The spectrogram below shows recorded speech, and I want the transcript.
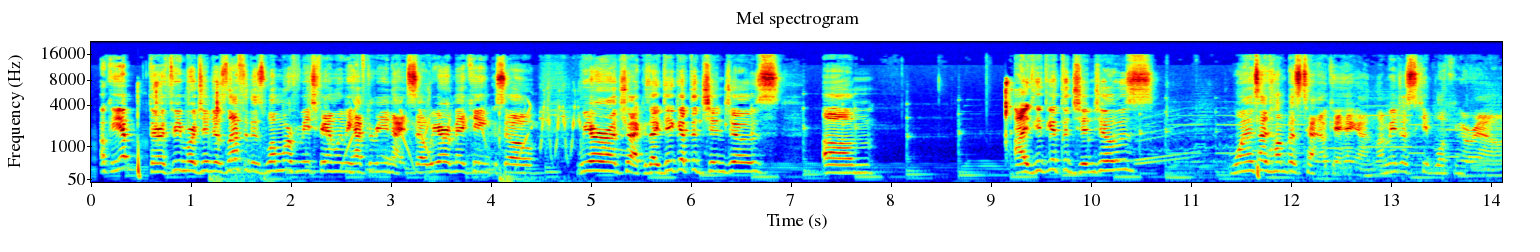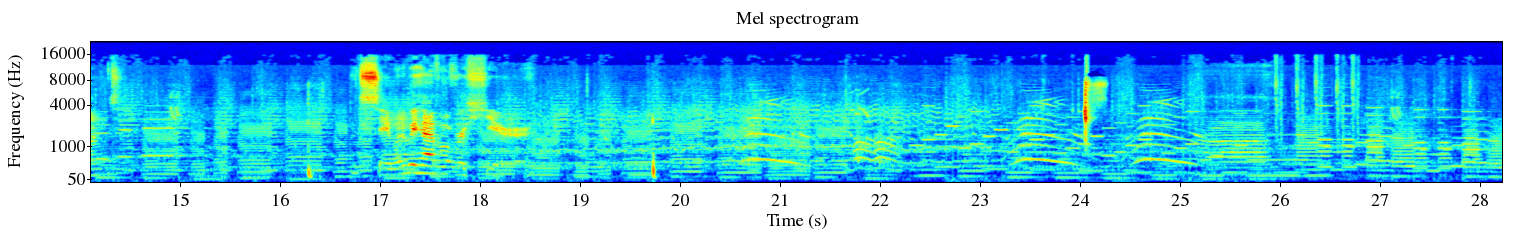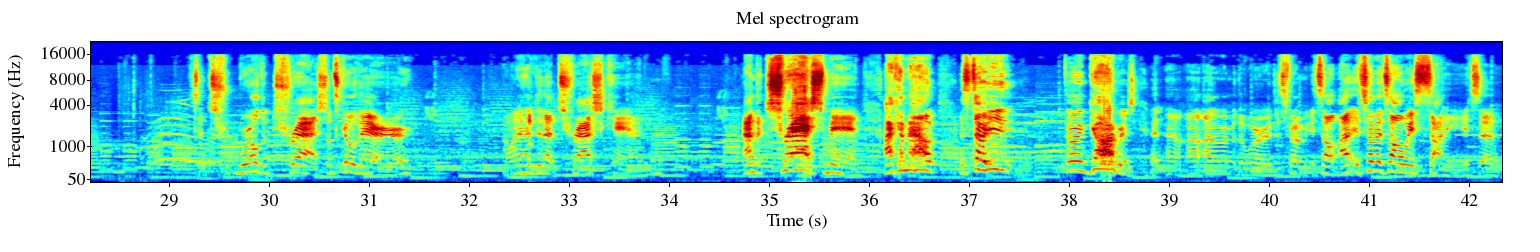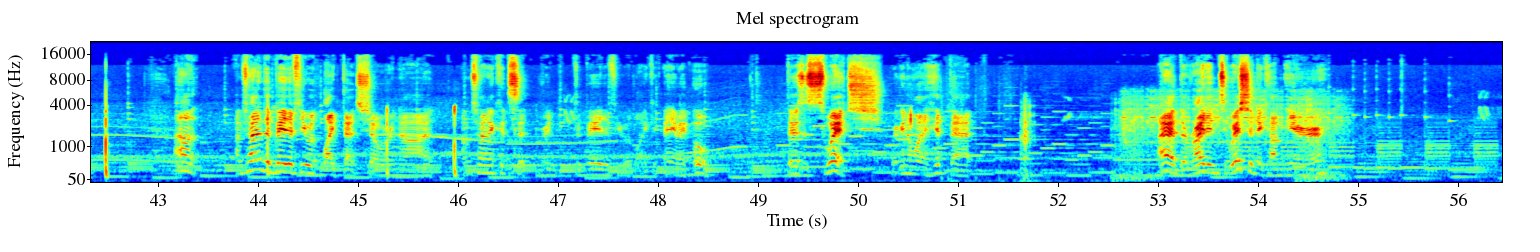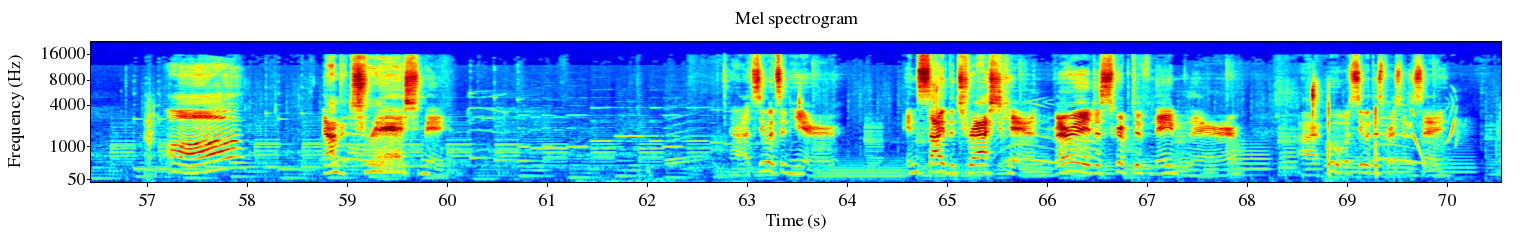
Okay, yep, there are three more Jinjos left, and there's one more from each family we have to reunite. So we are making, so we are on track, because I did get the Jinjos, um, I did get the Jinjos, one inside Humpus 10. Okay, hang on. Let me just keep looking around. Let's see, what do we have over here? Uh, it's a world of trash. Let's go there. I want to head to that trash can. I'm the trash man. I come out and start eating, throwing garbage. I, I, I don't remember the word. It's from it's all. It's from It's Always Sunny. It's a. I don't, I'm trying to debate if you would like that show or not. I'm trying to consider debate if you would like it. Anyway, oh, there's a switch. We're gonna want to hit that. I had the right intuition to come here. Aww. I'm the trash man. Alright, let's see what's in here. Inside the trash can. Very descriptive name there. Alright, ooh, let's see what this person say.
